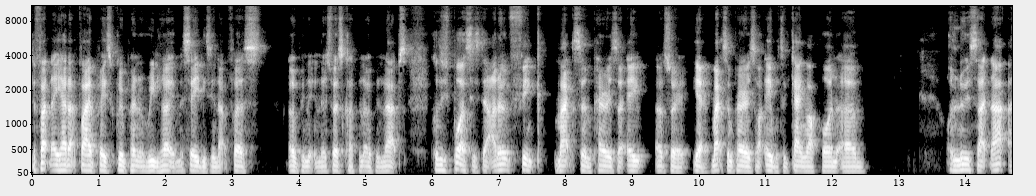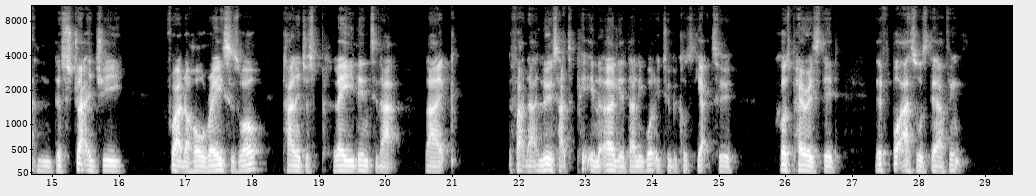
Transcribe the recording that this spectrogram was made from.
the fact that he had that five place grid penalty really hurted Mercedes in that first open it in those first couple of open laps. Because if Bottas is there, I don't think Max and Perez are able. Uh, sorry, yeah, Max and Perez are able to gang up on um on Lewis like that, and the strategy throughout the whole race as well kind of just played into that, like the fact that Lewis had to pit in earlier than he wanted to because he had to, because Perez did. If Bottas was there, I think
